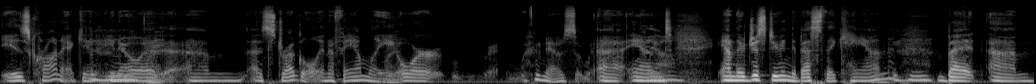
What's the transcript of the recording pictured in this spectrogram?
is chronic, and you know, a, um, a struggle in a family or who knows uh, and and they're just doing the best they can but um,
